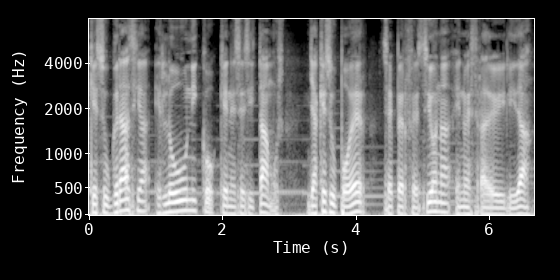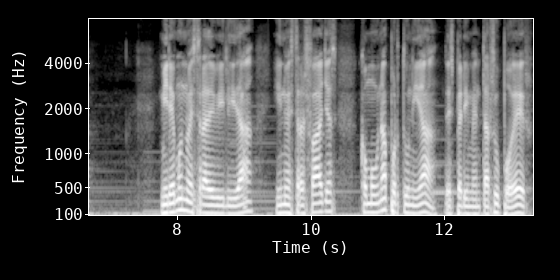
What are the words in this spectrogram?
que su gracia es lo único que necesitamos, ya que su poder se perfecciona en nuestra debilidad. Miremos nuestra debilidad y nuestras fallas como una oportunidad de experimentar su poder,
